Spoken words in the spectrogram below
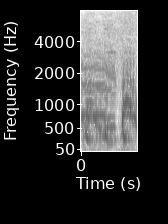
Adam.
